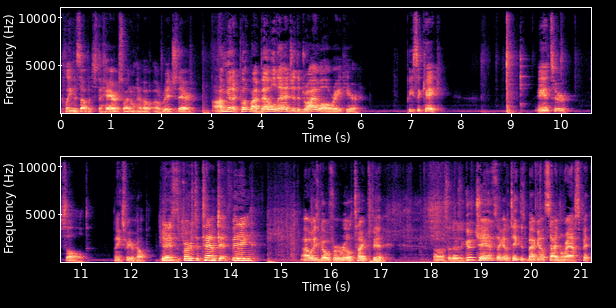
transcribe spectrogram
clean this up with just a hair so I don't have a, a ridge there. I'm going to put my beveled edge of the drywall right here. Piece of cake. Answer solved. Thanks for your help. Okay, it's the first attempt at fitting. I always go for a real tight fit. Uh, so there's a good chance I got to take this back outside and rasp it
